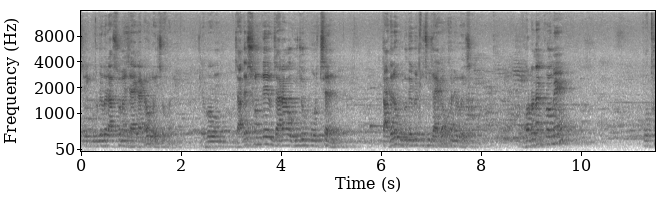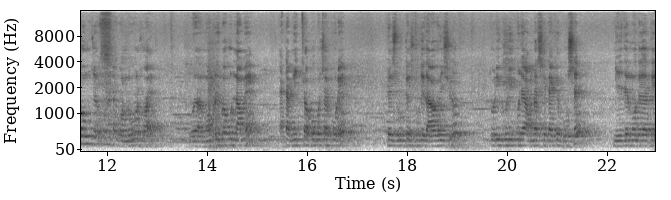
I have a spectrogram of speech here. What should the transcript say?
সেই গুরুদেবের আশ্রমের জায়গাটাও রয়েছে ওখানে। এবং যাদের সঙ্গে যারা অভিযোগ করছেন তাদেরও গুরুদেবের কিছু জায়গা ওখানে রয়েছে। ঘটনাক্রমে প্রথম যখন একটা গণ্ডগোল হয় মমতাজবাবুর নামে একটা মিথ্যা অপপ্রচার করে ফেসবুক টেসবুকে দেওয়া হয়েছিল। তড়িঘড়ি করে আমরা সেটাকে বসে নিজেদের মধ্যে যাতে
